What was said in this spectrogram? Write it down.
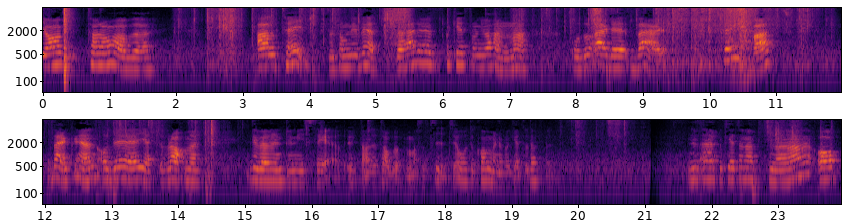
jag tar av eh, all tejp. För som ni vet, det här är ett paket från Johanna. Och då är det väl tejpat. Verkligen. Och det är jättebra. Men det behöver inte ni se. Utan det tar bara upp en massa tid. Så jag återkommer när paketet är öppet. Nu är paketen öppna och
